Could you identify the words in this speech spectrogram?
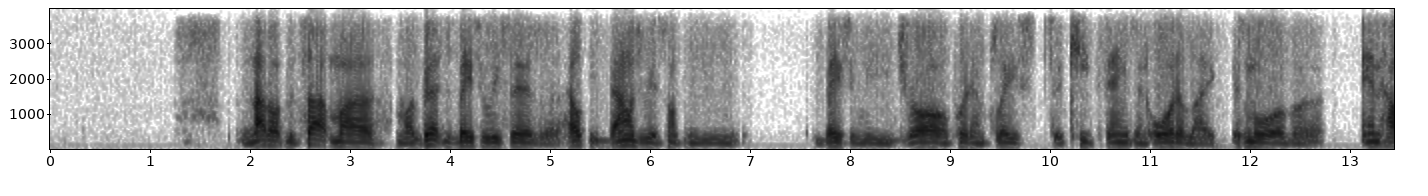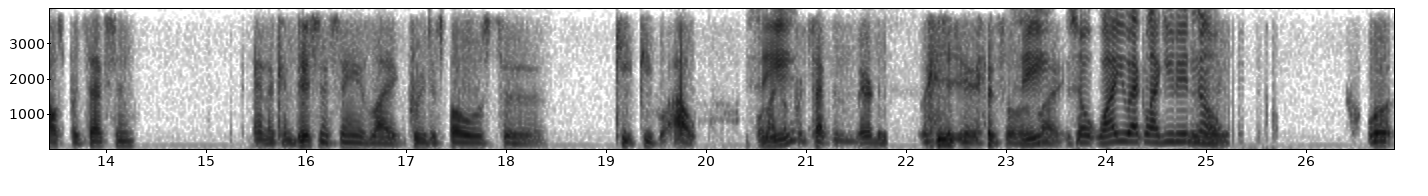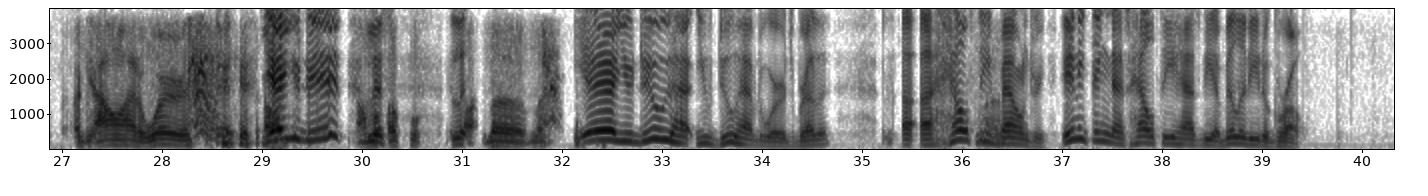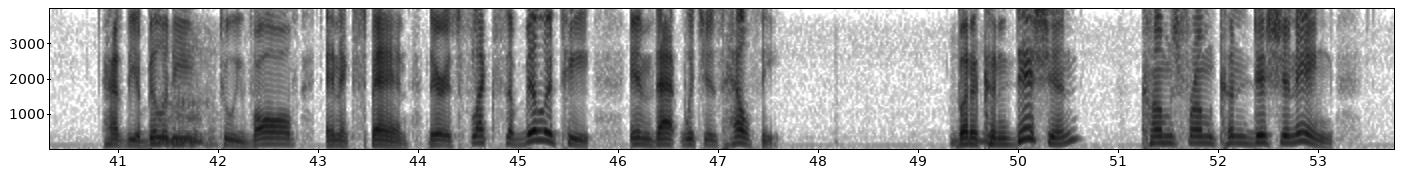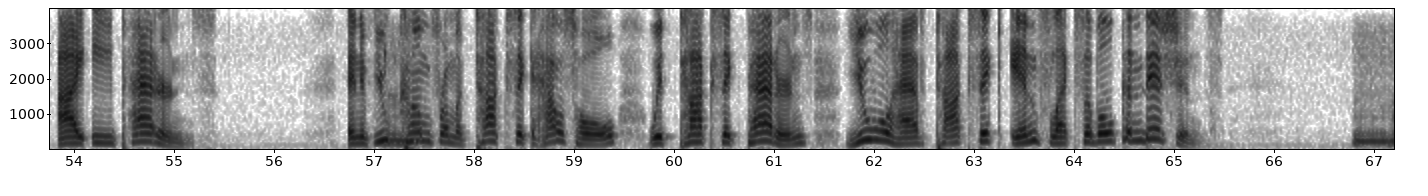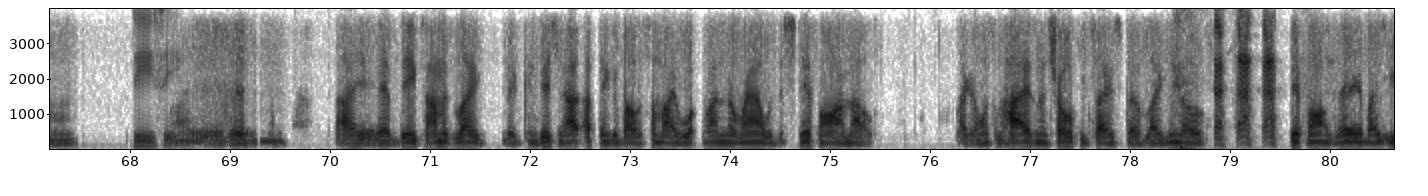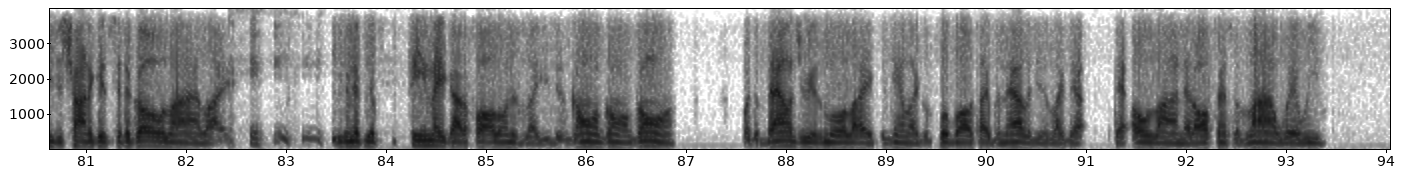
Not off the top. My my gut basically says a healthy boundary is something you basically draw or put in place to keep things in order. Like it's more of a in-house protection, and the condition seems like predisposed to keep people out or like See? a protective barrier. yeah, so See? like so why you act like you didn't know? yeah. Well, again, I don't have the word. Yeah, you did. I'm Listen, for uh, love. yeah, you do have you do have the words, brother. A, a healthy Right. boundary. Anything that's healthy has the ability to grow. Has the ability Mm. to evolve and expand. There is flexibility in that which is healthy. But a condition comes from conditioning, i.e., patterns. And if you Mm. come from a toxic household with toxic patterns, you will have toxic, inflexible conditions. hmm Do you see? I hear that. I hear that big time. It's like the condition. I, I think about somebody running around with the stiff arm out, like on some Heisman Trophy type stuff. Like you know, stiff arms everybody. You just trying to get to the goal line. Like even if your teammate got to fall on, it's like you just going, going, going. But the boundary is more like again, like a football type analogy. Is like that that O line, that offensive line where we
